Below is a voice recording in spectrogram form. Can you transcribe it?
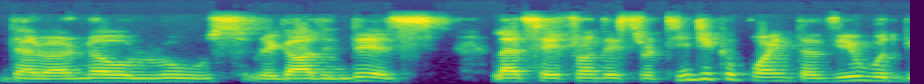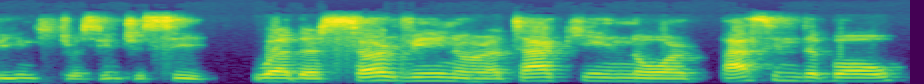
there are no rules regarding this. Let's say from the strategical point of view, would be interesting to see whether serving or attacking or passing the ball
